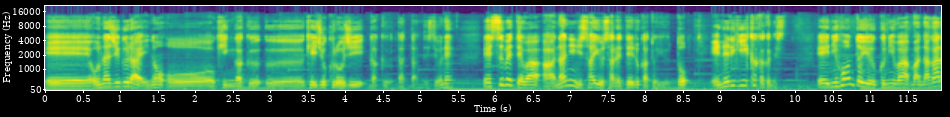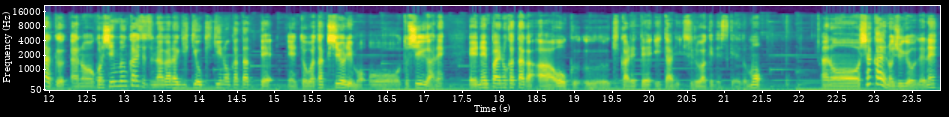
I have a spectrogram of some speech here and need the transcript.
えー、同じぐらいの金額、経常黒字額だったんですよね。す、え、べ、てはあ何に左右されているかというと、エネルギー価格です。えー、日本という国は、まあ、長らく、あの、この新聞解説ながら聞きを聞きの方って、えっ、ー、と、私よりも、年がね、えー、年配の方が多く聞かれていたりするわけですけれども、あのー、社会の授業でね、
